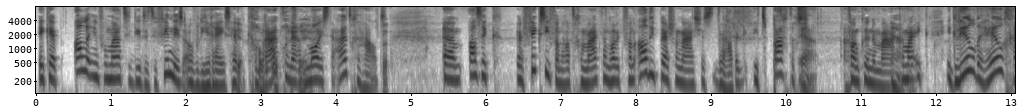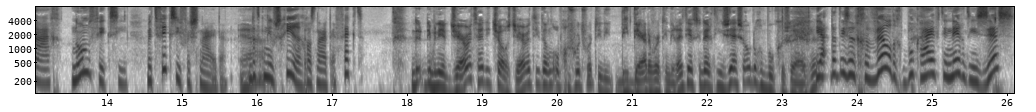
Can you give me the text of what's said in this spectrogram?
Ik heb alle informatie die er te vinden is over die race... heb ja, ik gebruikt en daar het mooiste uitgehaald. Ja. Um, als ik er fictie van had gemaakt... dan had ik van al die personages... daar had ik iets prachtigs ja. van kunnen maken. Maar ik, ik wilde heel graag non-fictie met fictie versnijden. Omdat ik nieuwsgierig was naar het effect. die meneer Jarrett, hè, die Charles Jarrett, die dan opgevoerd wordt... die, die derde wordt in de race, die heeft in 1906 ook nog een boek geschreven. Ja, dat is een geweldig boek. Hij heeft in 1906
